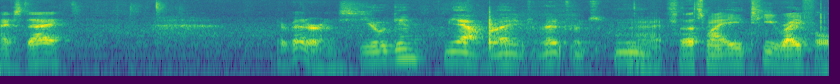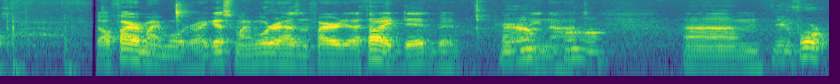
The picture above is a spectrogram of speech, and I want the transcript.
Next day. They're veterans. You again? Yeah, right. Veterans. Mm. All right, so that's my AT rifle. I'll fire my mortar. I guess my mortar hasn't fired yet. I thought I did, but apparently No? not. Uh-uh. Um, Need a four.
